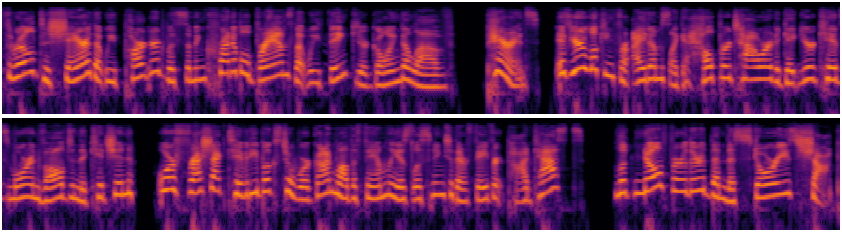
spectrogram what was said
thrilled to share that we've partnered with some incredible brands that we think you're going to love. Parents, if you're looking for items like a helper tower to get your kids more involved in the kitchen, or fresh activity books to work on while the family is listening to their favorite podcasts, look no further than the Stories Shop.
